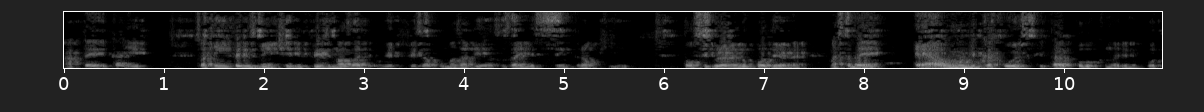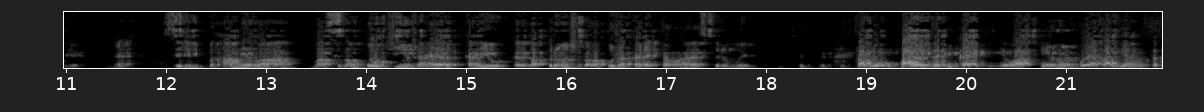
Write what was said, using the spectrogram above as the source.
até ele cair. Só que infelizmente ele fez, umas, ele fez algumas alianças aí nesse centrão que estão segurando ele no poder, né? Mas também é a única coisa que está colocando ele no poder, né? Se ele ramelar, vacilar um pouquinho, já era. Caiu. Caiu da prancha, vai lá pro jacaré que tá lá esperando ele. Sabe um país aqui, Kaique? Eu acho que não foi as alianças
